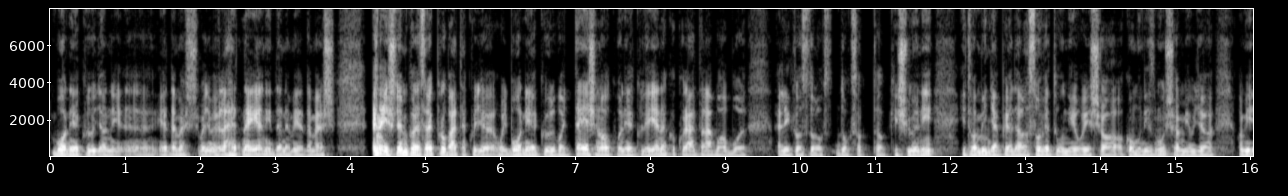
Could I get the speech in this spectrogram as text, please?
bor nélkül ugyan érdemes, vagy lehetne élni, de nem érdemes. És ugye amikor ezt megpróbálták, hogy, hogy bor nélkül, vagy teljesen alkohol nélkül éljenek, akkor általában abból elég rossz dolog, szoktak kisülni. Itt van mindjárt például a Szovjetunió és a, a kommunizmus, ami ugye, ami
